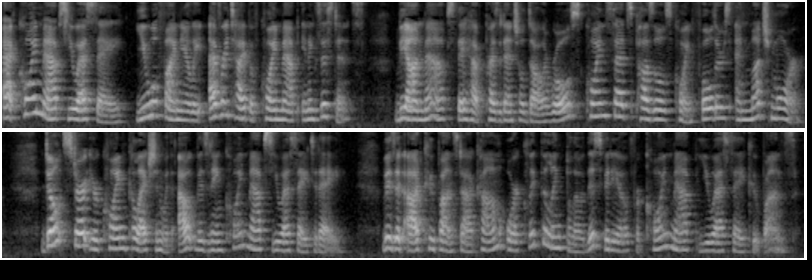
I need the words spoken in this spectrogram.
At CoinMaps USA, you will find nearly every type of coin map in existence. Beyond maps, they have presidential dollar rolls, coin sets, puzzles, coin folders, and much more. Don't start your coin collection without visiting CoinMaps USA today. Visit oddcoupons.com or click the link below this video for CoinMap USA coupons.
